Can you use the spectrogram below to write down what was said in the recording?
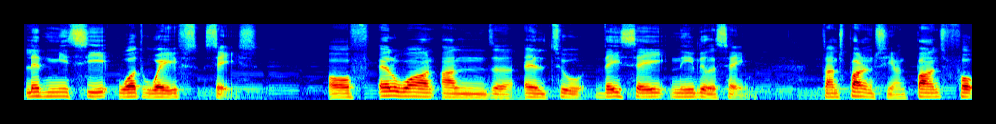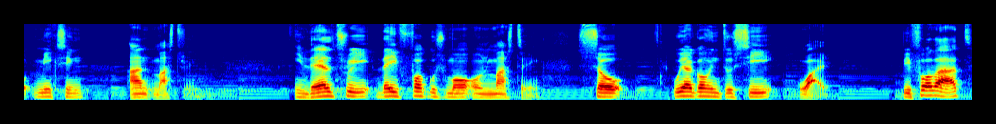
let me see what Waves says. Of L1 and uh, L2, they say nearly the same. Transparency and punch for mixing and mastering. In the L3, they focus more on mastering, so we are going to see why. Before that,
